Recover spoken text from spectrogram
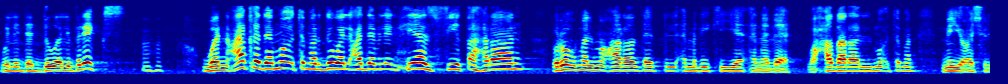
ولد الدول بريكس. وانعقد مؤتمر دول عدم الانحياز في طهران رغم المعارضة الأمريكية أنذاك وحضر المؤتمر 120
